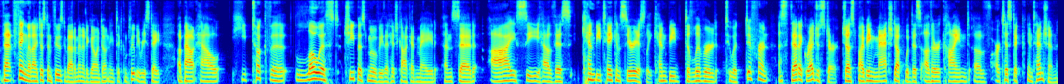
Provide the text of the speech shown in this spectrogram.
that thing that I just enthused about a minute ago and don't need to completely restate about how he took the lowest, cheapest movie that Hitchcock had made and said, I see how this can be taken seriously, can be delivered to a different aesthetic register just by being matched up with this other kind of artistic intention.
